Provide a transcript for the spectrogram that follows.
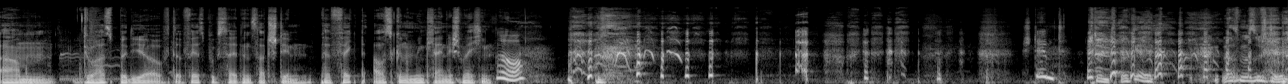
Ähm, du hast bei dir auf der Facebook-Seite einen Satz stehen. Perfekt ausgenommen kleine Schwächen. Ja. Stimmt. Stimmt, okay. Lass mal so stehen.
